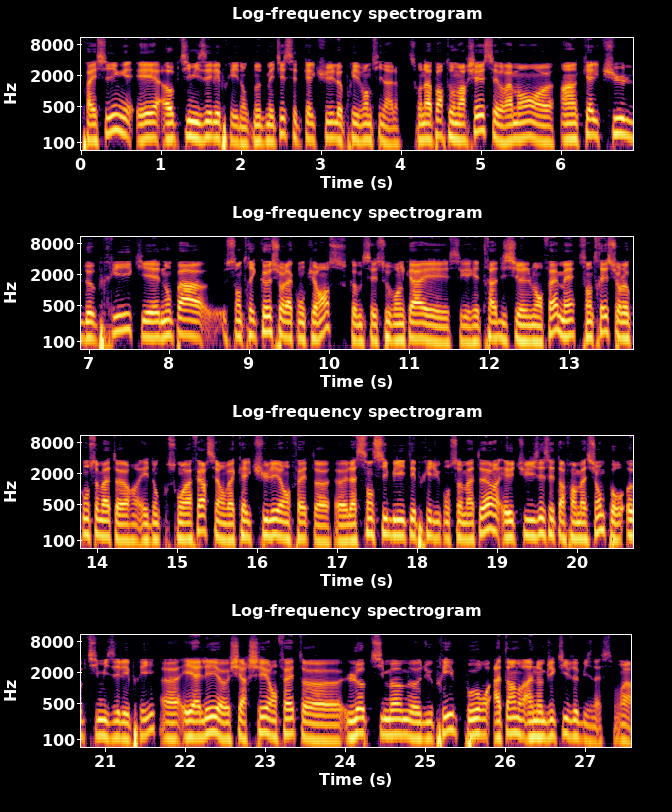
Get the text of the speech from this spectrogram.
pricing et à optimiser les prix. Donc, notre métier, c'est de calculer le prix de vente final. Ce qu'on apporte au marché, c'est vraiment un calcul de prix qui est non pas centré que sur la concurrence, comme c'est souvent le cas et c'est traditionnellement fait, mais centré sur le consommateur. Et donc, ce qu'on va faire, c'est on va calculer en fait la sensibilité prix du consommateur et utiliser cette information pour optimiser les prix euh, et aller euh, chercher en fait euh, l'optimum du prix pour atteindre un objectif de business. Voilà.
